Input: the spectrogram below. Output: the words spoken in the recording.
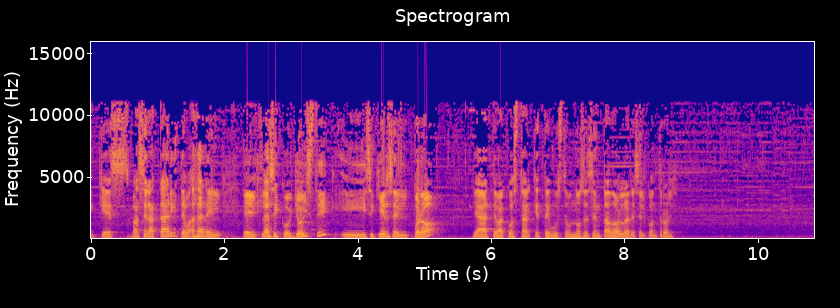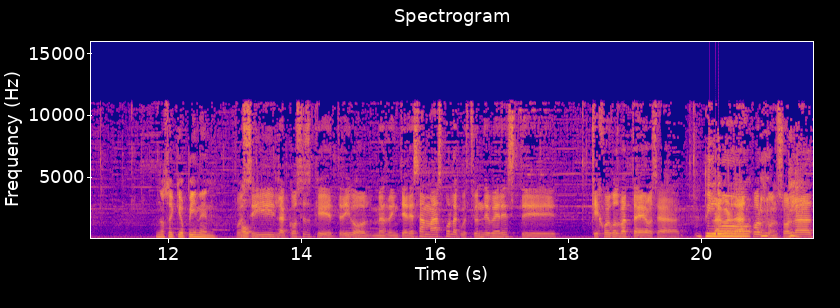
eh, que es va a ser Atari, te va a dar el, el clásico joystick y si quieres el Pro ya te va a costar que te gusta unos 60 dólares el control. No sé qué opinen. Pues Oh, sí, la cosa es que te digo, me reinteresa más por la cuestión de ver este qué juegos va a traer, o sea, Pero- la verdad por consola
